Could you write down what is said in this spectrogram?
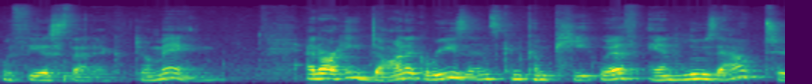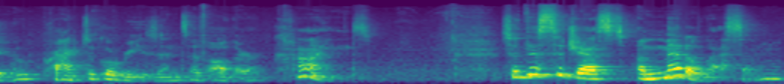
with the aesthetic domain. And our hedonic reasons can compete with and lose out to practical reasons of other kinds. So this suggests a meta lesson,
